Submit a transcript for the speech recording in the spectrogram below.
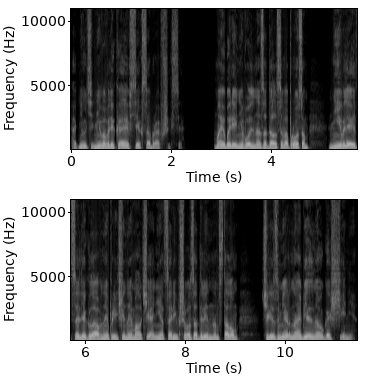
отнюдь не вовлекая всех собравшихся. Мэйбори невольно задался вопросом, не является ли главной причиной молчания, царившего за длинным столом, чрезмерно обильное угощение.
